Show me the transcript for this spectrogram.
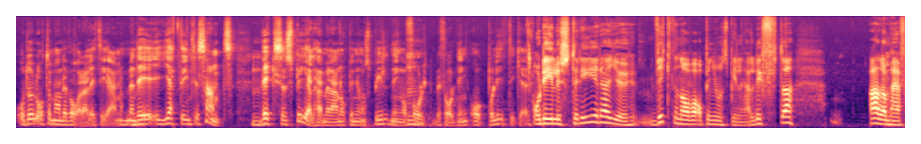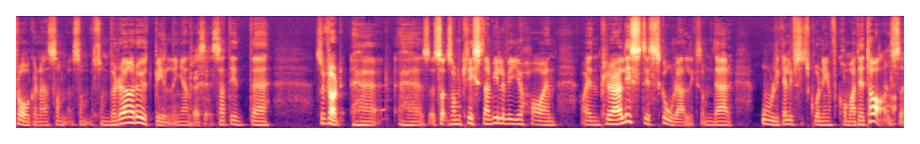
och då låter man det vara lite grann. Men det är jätteintressant mm. växelspel här mellan opinionsbildning och mm. folkbefolkning och politiker. Och det illustrerar ju vikten av opinionsbildning, att lyfta alla de här frågorna som, som, som berör utbildningen, Precis. så att inte såklart, eh, eh, så, som kristna vill vi ju ha en, en pluralistisk skola liksom, där olika livsåskådningar får komma till tals. Ja.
